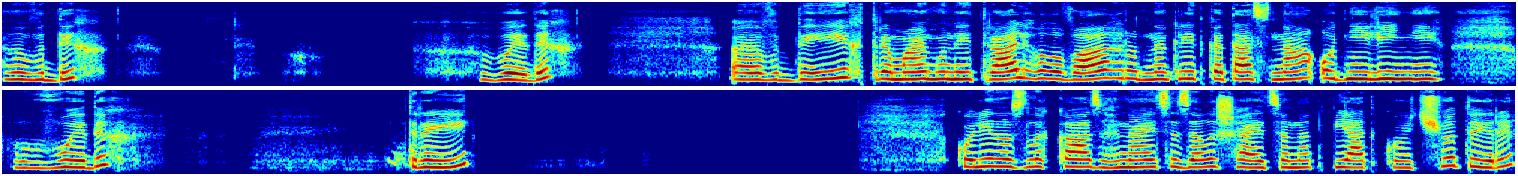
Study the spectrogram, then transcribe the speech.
вдих, видих. Е, Вдих, тримаємо нейтраль, голова, грудна клітка таз на одній лінії. Видих. Три. Коліно злегка згинається, залишається над п'яткою. Чотири.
